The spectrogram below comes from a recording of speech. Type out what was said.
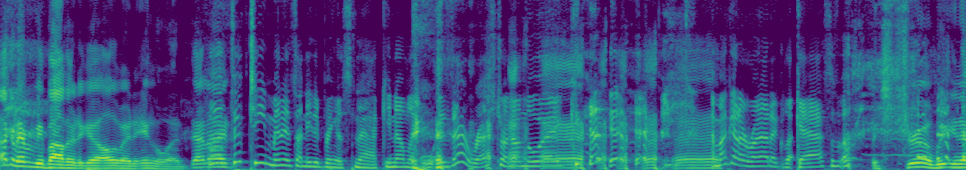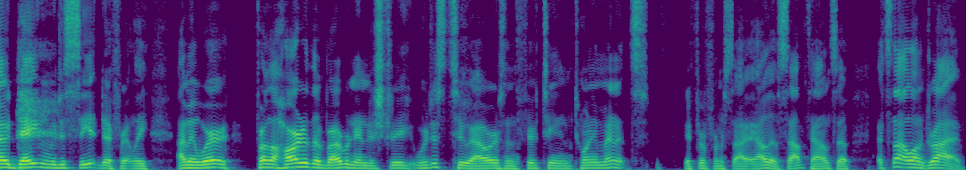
How could I ever be bothered to go all the way to Englewood? Well, I- 15 minutes, I need to bring a snack. You know, I'm like, is there a restaurant on the way? Am I going to run out of gas? It's true. We, you know, Dayton, we just see it differently. I mean, we're from the heart of the bourbon industry. We're just two hours and 15, 20 minutes. If you're from, I live Southtown, so it's not a long drive.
